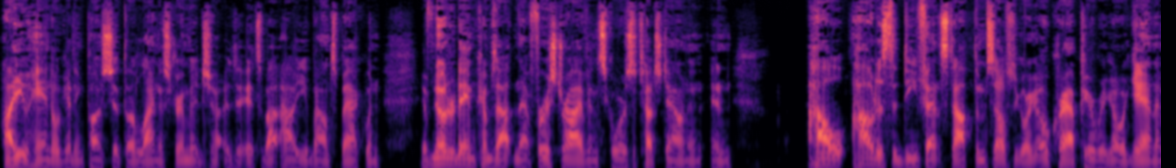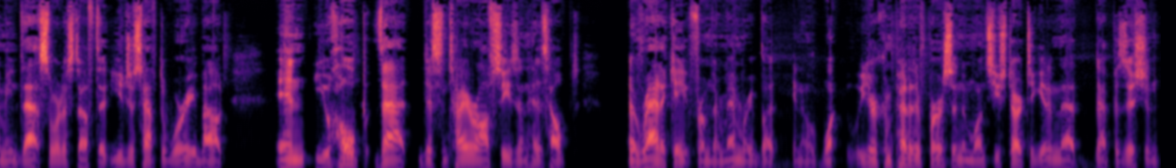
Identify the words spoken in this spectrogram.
how you handle getting punched at the line of scrimmage. Uh, it's about how you bounce back when, if Notre Dame comes out in that first drive and scores a touchdown and, and how, how does the defense stop themselves from going, oh crap, here we go again? I mean, that sort of stuff that you just have to worry about. And you hope that this entire offseason has helped eradicate from their memory. But, you know, what, you're a competitive person. And once you start to get in that, that position,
